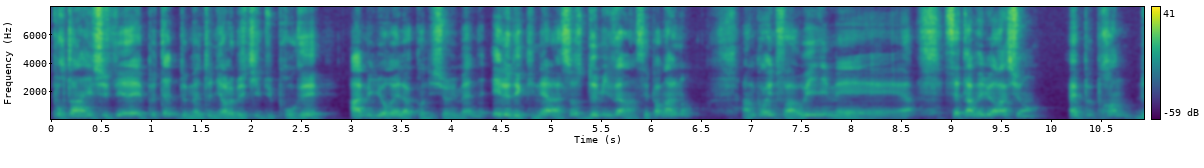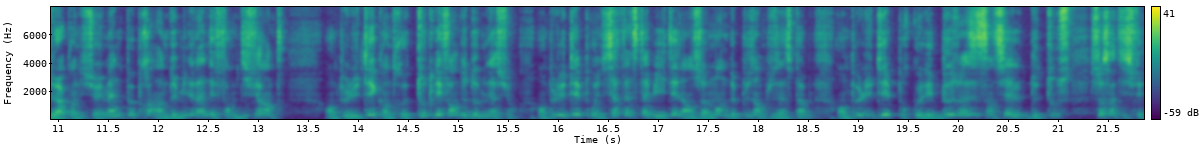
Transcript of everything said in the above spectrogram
Pourtant, il suffirait peut-être de maintenir l'objectif du progrès, améliorer la condition humaine, et le décliner à la sauce 2020. C'est pas mal, non? Encore une fois, oui, mais cette amélioration, elle peut prendre, de la condition humaine, peut prendre en 2020 des formes différentes. On peut lutter contre toutes les formes de domination. On peut lutter pour une certaine stabilité dans un monde de plus en plus instable. On peut lutter pour que les besoins essentiels de tous soient satisfaits.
